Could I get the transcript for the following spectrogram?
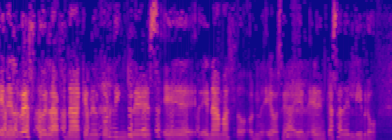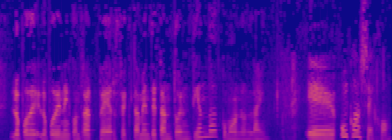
En el resto, en la FNAC, en el Corte Inglés, eh, en Amazon, eh, o sea, en, en Casa del Libro, lo, pode- lo pueden encontrar perfectamente tanto en tienda como en online. Eh, un consejo.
